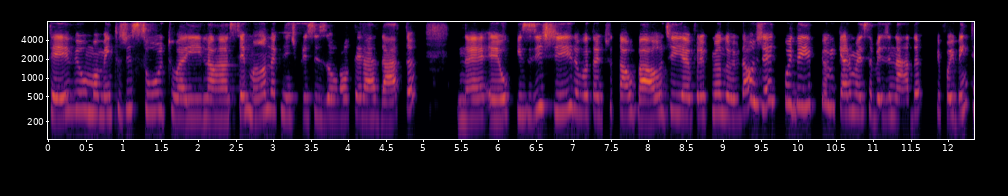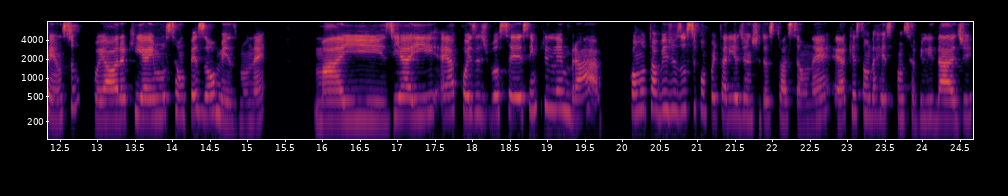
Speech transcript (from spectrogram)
Teve um momento de surto aí na semana que a gente precisou alterar a data, né? Eu quis desistir, eu vontade de chutar o balde. E aí eu falei pro meu noivo, dá um jeito, cuida aí, porque eu não quero mais saber de nada. Que foi bem tenso. Foi a hora que a emoção pesou mesmo, né? Mas, e aí é a coisa de você sempre lembrar como talvez Jesus se comportaria diante da situação, né? É a questão da responsabilidade,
